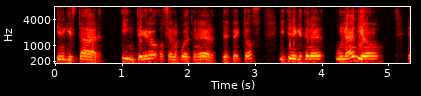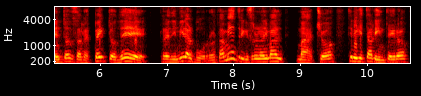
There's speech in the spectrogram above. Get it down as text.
tiene que estar íntegro, o sea, no puede tener defectos, y tiene que tener un año. Entonces, al respecto de redimir al burro, también tiene que ser un animal macho, tiene que estar íntegro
